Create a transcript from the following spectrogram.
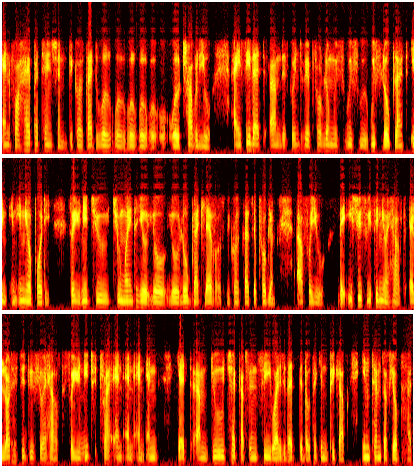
and for hypertension because that will will, will, will, will, trouble you. I see that um, there's going to be a problem with, with, with low blood in, in, in your body. So you need to, to monitor your, your, your low blood levels because that's a problem uh, for you. The issues within your health, a lot has to do with your health. So you need to try and, and, and, and get um, do checkups and see what is it that the doctor can pick up in terms of your blood.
